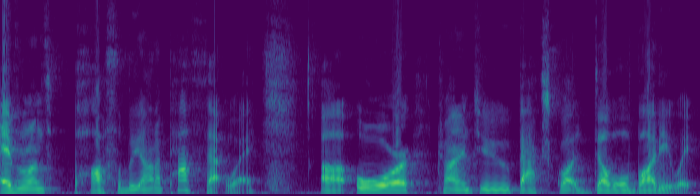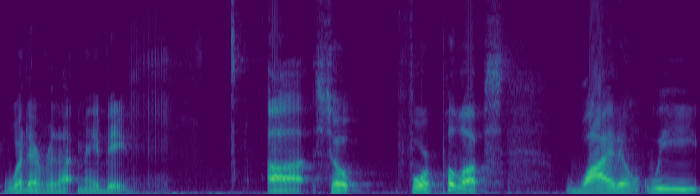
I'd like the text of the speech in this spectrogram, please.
Everyone's possibly on a path that way. Uh, or trying to back squat double body weight, whatever that may be. Uh, so for pull ups, why don't we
